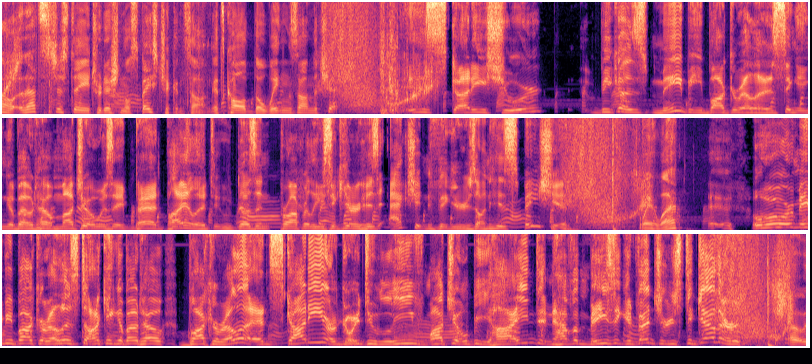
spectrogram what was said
Oh, that's just a traditional space chicken song. It's called The Wings on the Chip. Is Scotty sure? Because maybe Bawkarella is singing about how Macho is a bad pilot who doesn't properly secure his action figures on his spaceship. Wait, what? Or maybe Bawkarella's talking about how Bawkarella and Scotty are going to leave Macho behind and have amazing adventures together. Oh,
